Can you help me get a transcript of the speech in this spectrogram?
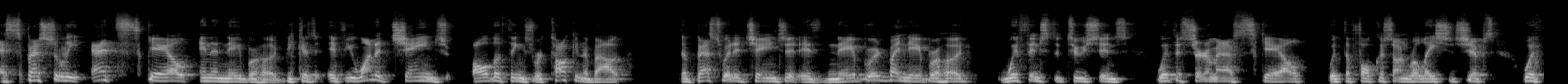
especially at scale in a neighborhood. Because if you want to change all the things we're talking about, the best way to change it is neighborhood by neighborhood with institutions, with a certain amount of scale, with the focus on relationships, with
